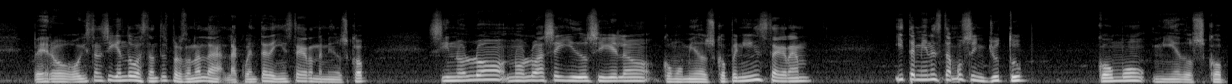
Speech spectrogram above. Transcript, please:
pero hoy están siguiendo bastantes personas la, cuenta de Instagram de Midoscope. Si no lo, no lo has seguido, síguelo como Miedoscope en Instagram. Y también estamos en YouTube como Miedoscope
